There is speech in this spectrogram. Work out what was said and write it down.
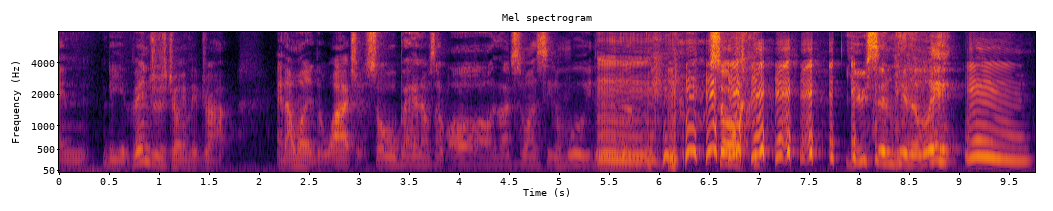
and the Avengers joint had dropped, and I wanted to watch it so bad. I was like, "Oh, I just want to see the movie." Mm. So you send me the link, and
